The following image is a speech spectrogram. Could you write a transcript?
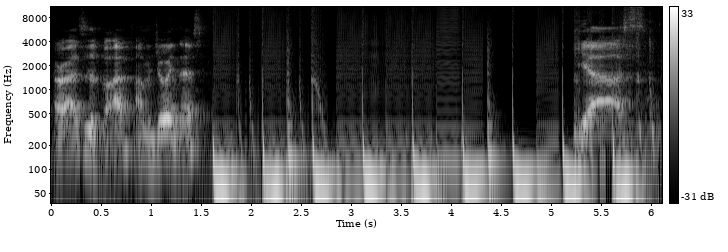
Alright, this is a vibe. I'm enjoying this. Yes.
